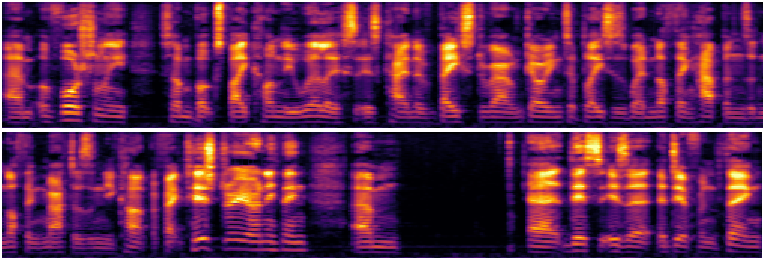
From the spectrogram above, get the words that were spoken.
Um, unfortunately, some books by Connie Willis is kind of based around going to places where nothing happens and nothing matters and you can't affect history or anything. Um, uh, this is a, a different thing.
